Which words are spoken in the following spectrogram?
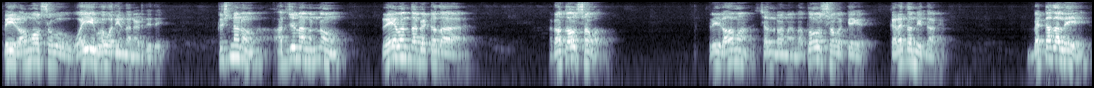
ಶ್ರೀರಾಮೋತ್ಸವವು ವೈಭವದಿಂದ ನಡೆದಿದೆ. ಕೃಷ್ಣನು ಅರ್ಜುನನನ್ನು ರೇವಂತ ಬೆಟ್ಟದ ರಥೋತ್ಸವ ಶ್ರೀರಾಮಚಂದ್ರನ ರಥೋತ್ಸವಕ್ಕೆ ಕರೆತಂದಿದ್ದಾನೆ. ಬೆಟ್ಟದಲ್ಲಿ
